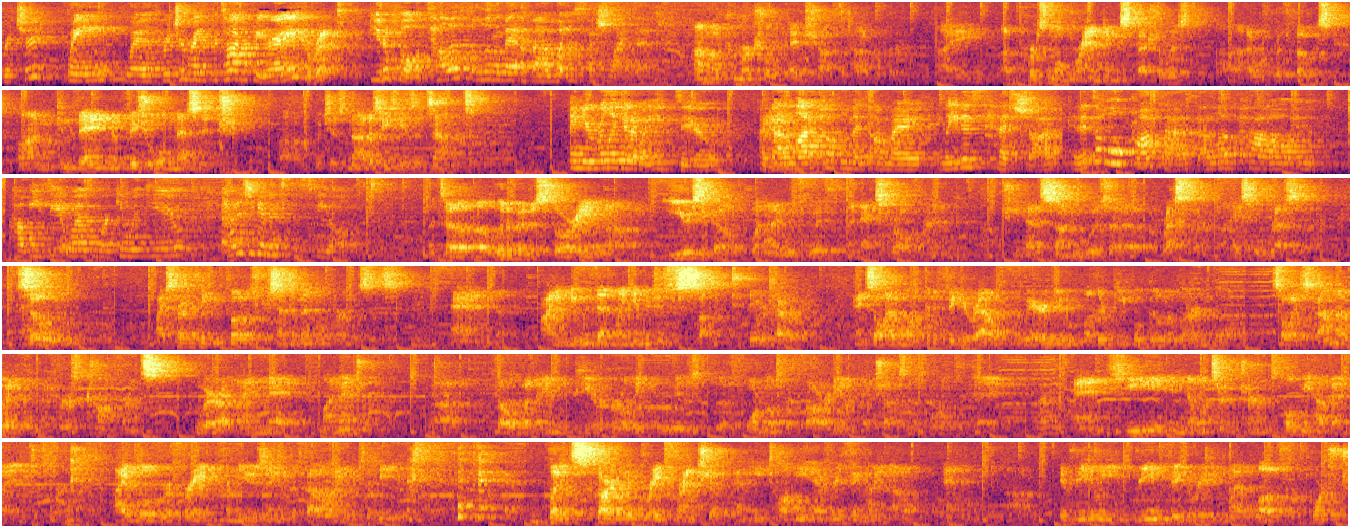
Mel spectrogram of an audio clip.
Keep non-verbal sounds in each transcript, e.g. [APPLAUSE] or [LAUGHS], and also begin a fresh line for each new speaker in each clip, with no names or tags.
Richard Waine with Richard Waine Photography, right?
Correct.
Beautiful. Tell us a little bit about what you specialize in.
I'm a commercial headshot photographer. I'm a personal branding specialist. Uh, I work with folks on conveying a visual message, uh, which is not as easy as it sounds.
And you're really good at what you do. I got a lot of compliments on my latest headshot, and it's a whole process. I love how it, how easy it was working with you. How did you get into this field?
It's a, a little bit of a story. Um, years ago, when I was with an ex-girlfriend, um, she had a son who was a, a wrestler, a high school wrestler. So I started taking photos for sentimental purposes, and I knew that my images sucked. They were terrible. And so I wanted to figure out where do other people go to learn more. So I found my way to my first conference where I met my mentor, uh, a fellow by the name of Peter Hurley, who is the foremost authority on headshots in the world today. And he, in no uncertain terms, told me how bad my images were. I will refrain from using the foul language that he used. [LAUGHS] but it started a great friendship, and he taught me everything I know and um, it really reinvigorated my love for portraiture.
